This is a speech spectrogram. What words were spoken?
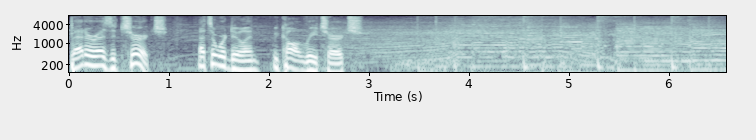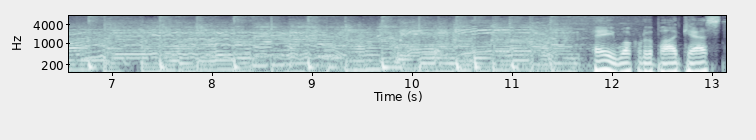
better as a church. That's what we're doing. We call it Rechurch. Hey, welcome to the podcast.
